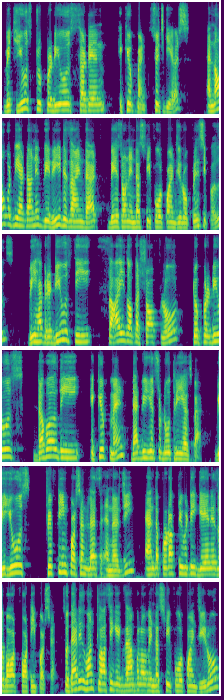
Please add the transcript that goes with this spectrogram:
which used to produce certain equipment, switch gears. And now what we have done is we redesigned that based on industry 4.0 principles. We have reduced the size of the shop floor to produce double the equipment that we used to do three years back. We use 15% less energy and the productivity gain is about 40%. So that is one classic example of industry 4.0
